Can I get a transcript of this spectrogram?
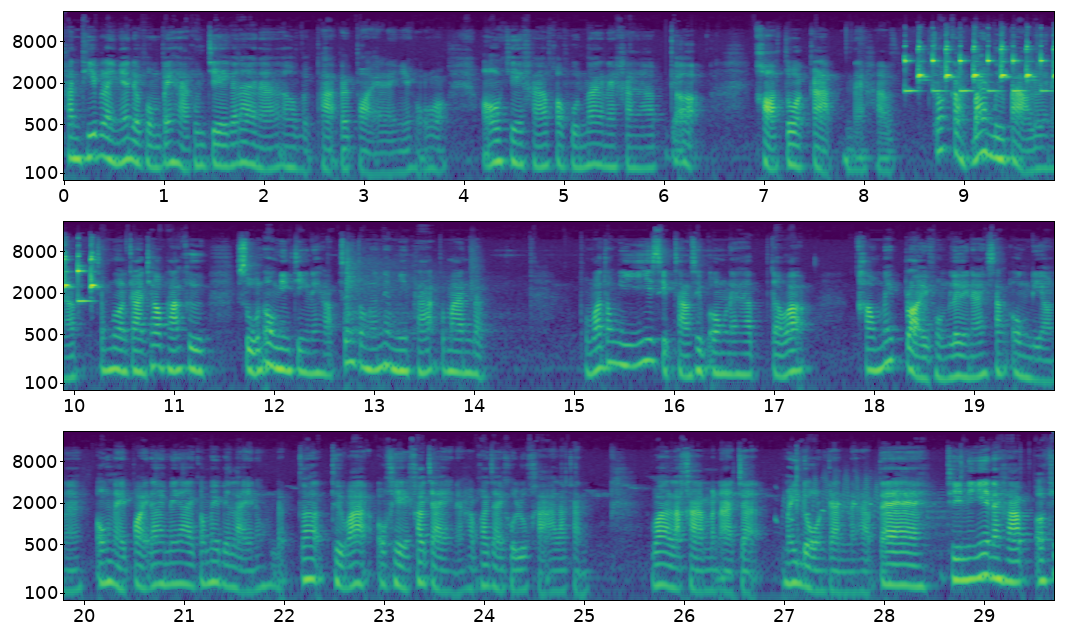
พันทิปอะไรเงี้ยเดี๋ยวผมไปหาคุณเจก็ได้นะ เอาแบบพาไปปล่อยอะไรเงี้ยผมบอกอ๋อโอเคครับ ขอบคุณมากนะครับ ก็ขอตัวกลับนะครับ ก็กลับบ้านมือเปล่าเลยนะครับจำนวนการเช่าพระคือศูนย์องค์จริง ๆ นะครับ ซึ่งตรงนั้นเนี่ยมีพระประมาณแบบ ผมว่าต้องมี 20-30 องค์นะครับ แต่ว่าเขาไม่ปล่อยผมเลยนะสักองค์เดียวนะ องค์ไหนปล่อยได้ไม่ได้ก็ไม่เป็นไรเนาะแบบก็ถือว่าโอเคเข้าใจนะครับ เข้าใจคุณลูกค้าล้วกัน ว่าราคามันอาจจะไม่โดนกันนะครับ แต่ทีนี้นะครับโอเค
